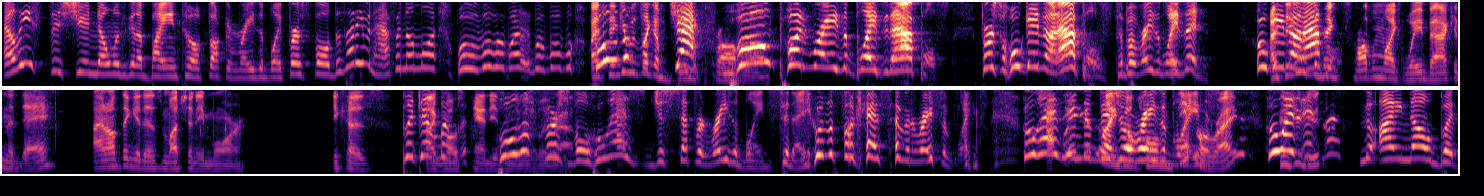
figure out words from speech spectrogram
at least this year no one's gonna bite into a fucking razor blade. First of all, does that even happen no more? Whoa, whoa, whoa, whoa, whoa, whoa, whoa. I Who think it was like a Jack. problem. Who put razor blades in apples? First of all, who gave out apples to put razor blades in? Who I gave think it out was a big apples? problem like way back in the day. I don't think it is much anymore because But, then, like but most candies. who the first of all, who has just separate razor blades today? Who the fuck has separate razor blades? Who has could, like, individual razor Home Depot, blades? right? Who Did has you do it- that? No, I know, but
